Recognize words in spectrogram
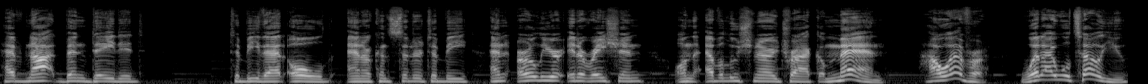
have not been dated to be that old and are considered to be an earlier iteration on the evolutionary track of man. However, what I will tell you,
